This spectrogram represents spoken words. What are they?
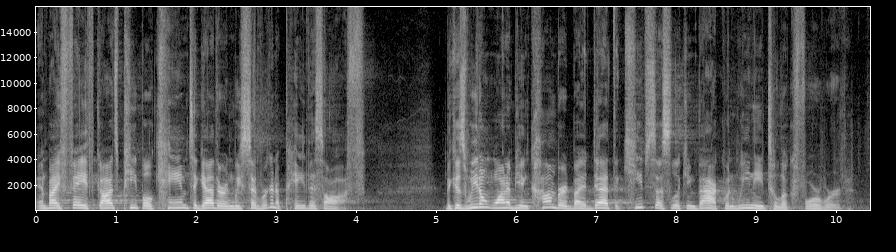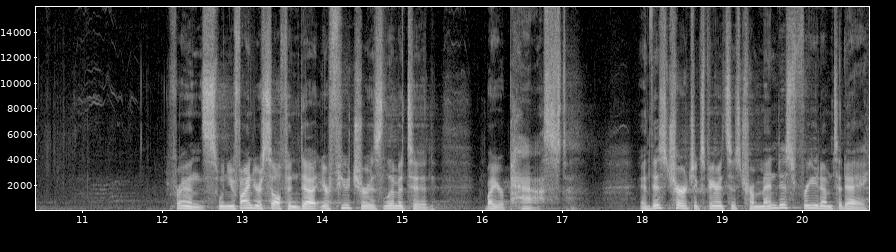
And by faith, God's people came together and we said, we're going to pay this off. Because we don't want to be encumbered by a debt that keeps us looking back when we need to look forward. Friends, when you find yourself in debt, your future is limited by your past. And this church experiences tremendous freedom today,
